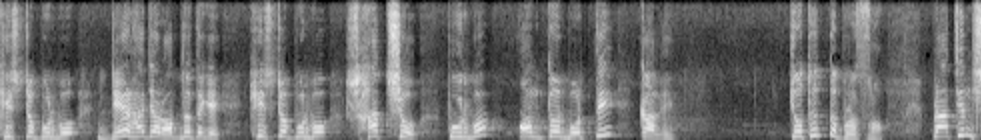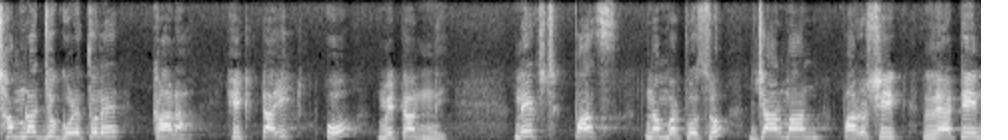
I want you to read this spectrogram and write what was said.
খ্রিস্টপূর্ব দেড় হাজার অব্দ থেকে খ্রিস্টপূর্ব সাতশো পূর্ব অন্তর্বর্তীকালে চতুর্থ প্রশ্ন, প্রাচীন সাম্রাজ্য গড়ে তোলে কারা? হিটটাইট ও মেটান্নি। নেক্সট, পাঁচ নাম্বার প্রশ্ন, জার্মান, পারসিক, ল্যাটিন,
